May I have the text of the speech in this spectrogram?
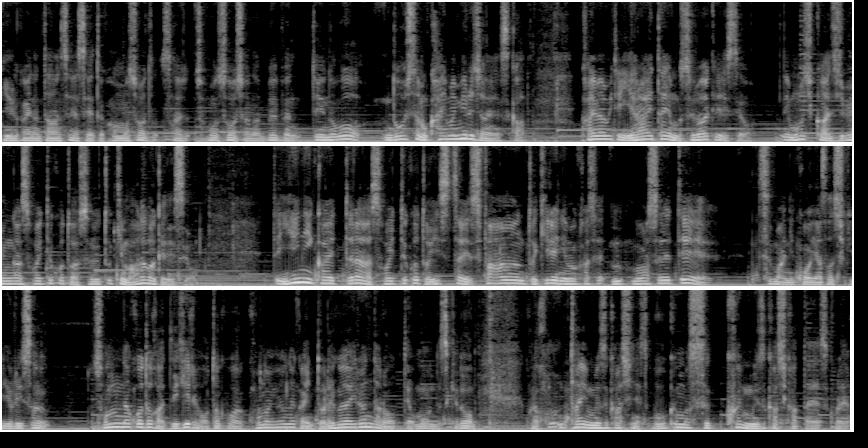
有害な男性性とかホモソーシャルな部分っていうのをどうしても垣間見るじゃないですか。垣間見てやられたりもするわけですよ。でもしくは自分がそういったことをする時もあるわけですよ。で家に帰ったらそういったことを一切スパーンときれいに任せ忘れて妻にこう優しく寄り添う。そんなことができる男がこの世の中にどれぐらいいるんだろうって思うんですけどこれ本当に難しいです。僕もすっごい難しかったですこれ。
